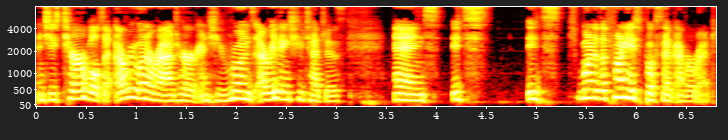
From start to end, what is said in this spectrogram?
and she's terrible to everyone around her and she ruins everything she touches and it's it's one of the funniest books i've ever read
